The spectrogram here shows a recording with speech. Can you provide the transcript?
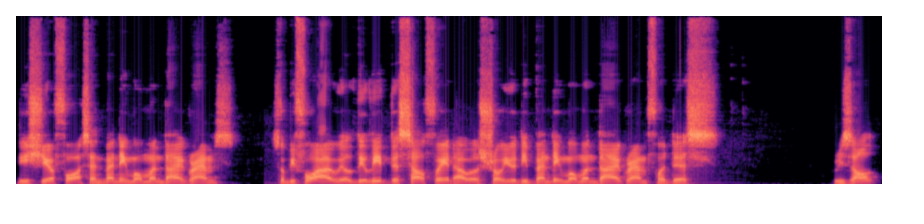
the shear force and bending moment diagrams. So before I will delete this self weight, I will show you the bending moment diagram for this result.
